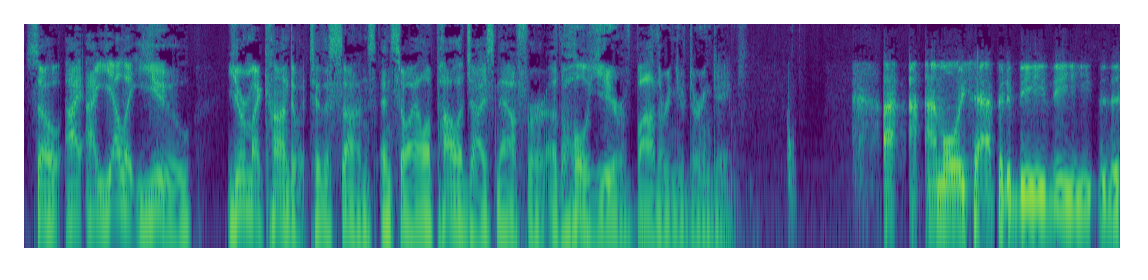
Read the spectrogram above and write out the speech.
So I, I yell at you. You're my conduit to the Suns. And so I'll apologize now for uh, the whole year of bothering you during games. I, I'm always happy to be the, the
